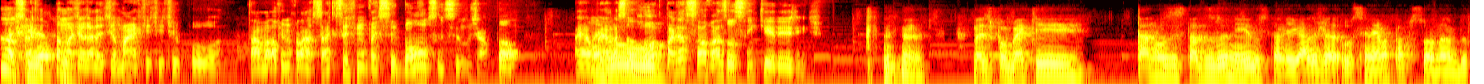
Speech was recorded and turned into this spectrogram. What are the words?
Não, Acho será que, que é uma jogada de marketing? Tipo, tava lá o filme falando, será que esse filme vai ser bom sem ser no Japão? Aí a mulher o... só, opa, olha só, vazou sem querer, gente. mas o problema é que tá nos Estados Unidos, tá ligado? Já, o cinema tá funcionando.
